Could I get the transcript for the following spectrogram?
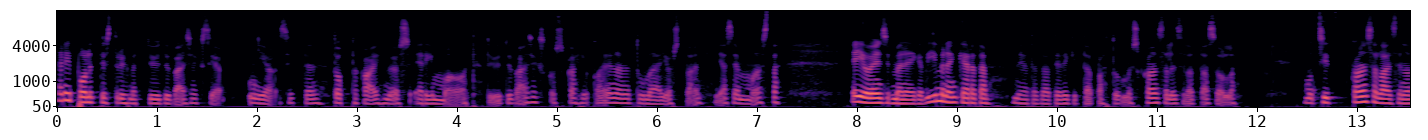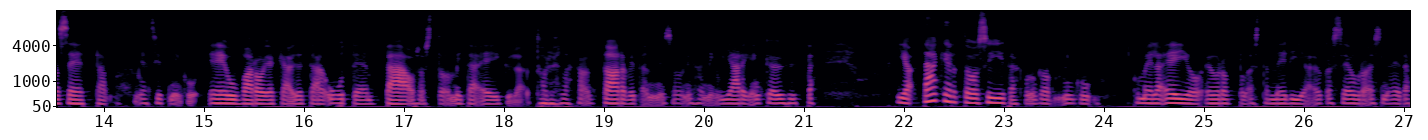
eri poliittiset ryhmät tyytyväiseksi ja, ja sitten totta kai myös eri maat tyytyväiseksi, koska jokainen aina tulee jostain jäsenmaasta. Ei ole ensimmäinen eikä viimeinen kerta, ja tätä tietenkin tapahtuu myös kansallisella tasolla. Mutta sitten kansalaisena se, että, että sit niinku EU-varoja käytetään uuteen pääosastoon, mitä ei kyllä todellakaan tarvita, niin se on ihan niinku järjen köyhyyttä. Ja tämä kertoo siitä, kuinka niinku, kun meillä ei ole eurooppalaista mediaa, joka seuraisi näitä.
